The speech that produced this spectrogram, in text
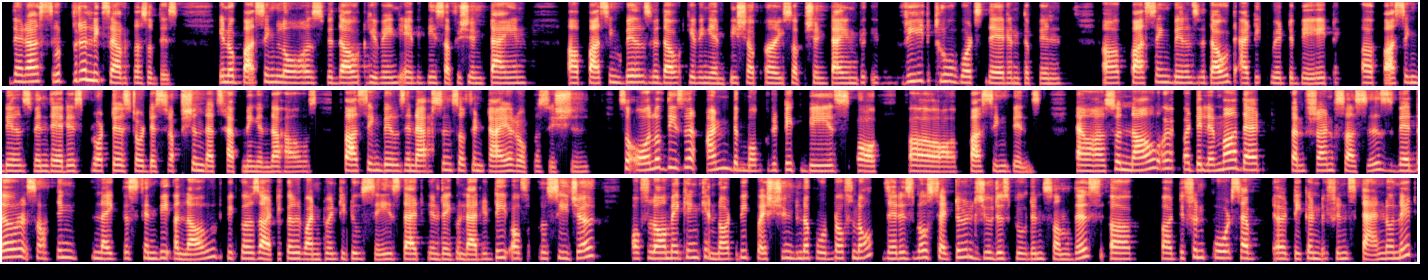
There are several examples of this. You know, passing laws without giving MP sufficient time, uh, passing bills without giving MP uh, sufficient time to read through what's there in the bill, uh, passing bills without adequate debate, uh, passing bills when there is protest or disruption that's happening in the House, passing bills in absence of entire opposition. So all of these are undemocratic ways of uh, passing bills. Uh, so now a, a dilemma that confronts us is whether something like this can be allowed because Article 122 says that irregularity of procedure of lawmaking cannot be questioned in a court of law. There is no settled jurisprudence on this. Uh, uh, different courts have uh, taken different stand on it.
